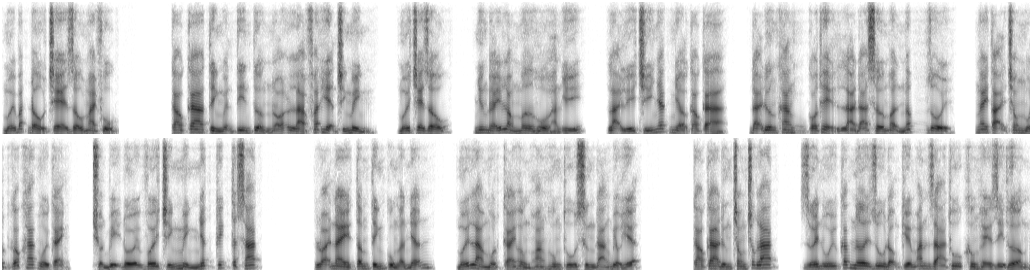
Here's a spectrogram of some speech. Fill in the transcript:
mới bắt đầu che giấu mai phục. Cao ca tình nguyện tin tưởng nó là phát hiện chính mình, mới che giấu, nhưng đấy lòng mơ hồ hàn ý, lại lý trí nhắc nhở cao ca, đại đương khang có thể là đã sớm ẩn nấp rồi, ngay tại trong một góc khác ngồi cạnh, chuẩn bị đối với chính mình nhất kích tất sát. Loại này tâm tính cùng ẩn nhẫn, mới là một cái hồng hoang hung thú xứng đáng biểu hiện. Cao ca đứng trong chốc lát, dưới núi các nơi du động kiếm ăn dạ thu không hề dị thường,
